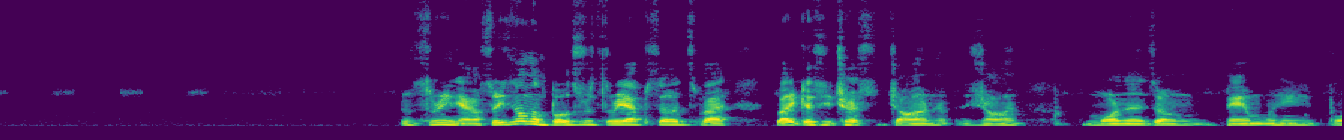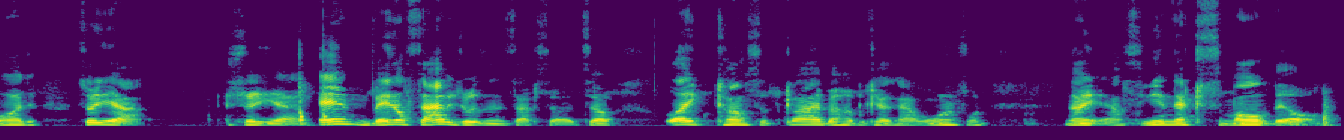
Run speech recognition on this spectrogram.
three now. So he's on them both for three episodes, but but I guess he trusts John Jean more than his own family blood. So yeah. So yeah. And Vandal Savage was in this episode. So like, comment, subscribe. I hope you guys have a wonderful night and I'll see you next Smallville.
